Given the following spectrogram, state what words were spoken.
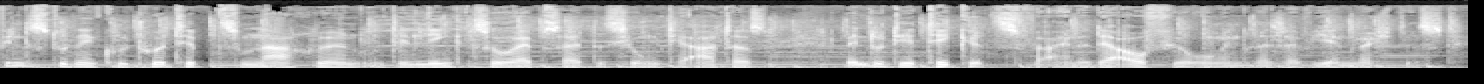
findest du den Kulturtipp zum Nachhören und den Link zur Website des Jungen Theaters, wenn du dir Tickets für eine der Aufführungen reservieren möchtest.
